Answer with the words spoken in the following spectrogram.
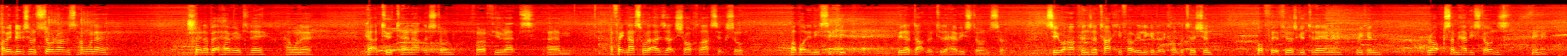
I've been doing some stone runs. I'm gonna train a bit heavier today. I want to hit a 210 at the stone for a few reps. Um, I think that's what it is at Shaw Classic. So my body needs to keep being adapted to the heavy stones. So see what happens. Nataki felt really good at the competition. Hopefully it feels good today and we can rock some heavy stones.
